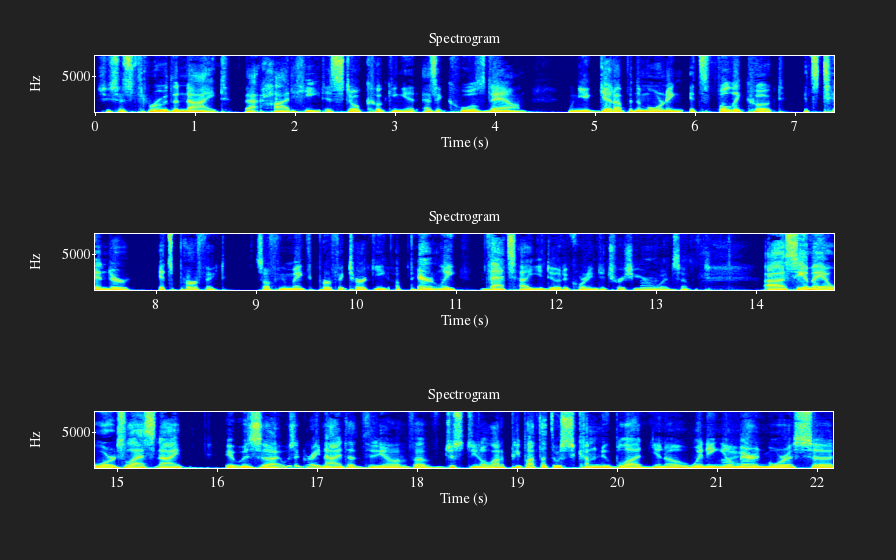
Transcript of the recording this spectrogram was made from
She says through the night, that hot heat is still cooking it as it cools down. When you get up in the morning, it's fully cooked, it's tender, it's perfect. So if you make the perfect turkey, apparently that's how you do it, according to Trisha Yearwood. So, uh, CMA Awards last night. It was uh, it was a great night. Uh, You know, of, of just you know a lot of people. I thought there was kind of new blood. You know, winning. You know, Maren Morris uh,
